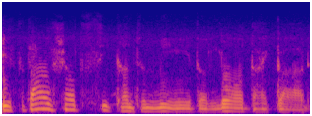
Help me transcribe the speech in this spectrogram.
If thou shalt seek unto me the Lord thy God,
